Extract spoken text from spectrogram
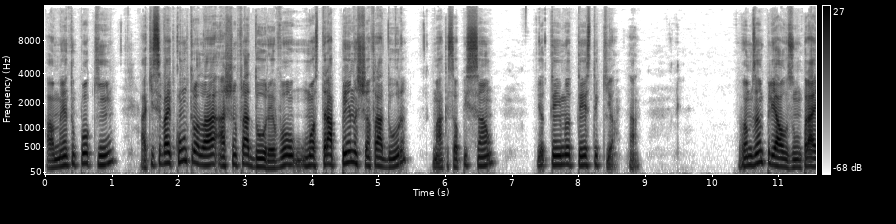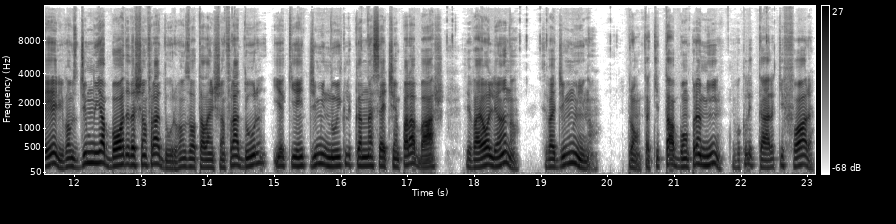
Aumenta um pouquinho. Aqui você vai controlar a chanfradura. Eu vou mostrar apenas chanfradura. Marca essa opção. Eu tenho meu texto aqui, ó. Tá? Vamos ampliar o zoom para ele, vamos diminuir a borda da chanfradura. Vamos voltar lá em chanfradura e aqui a gente diminui clicando na setinha para baixo. Você vai olhando, você vai diminuindo. Ó. Pronto, aqui está bom para mim. Eu vou clicar aqui fora.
